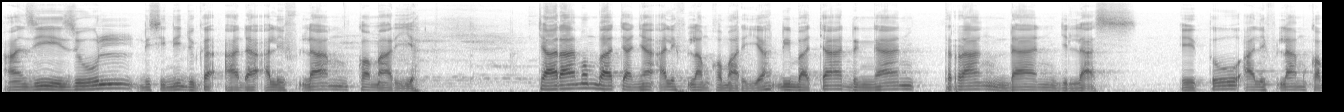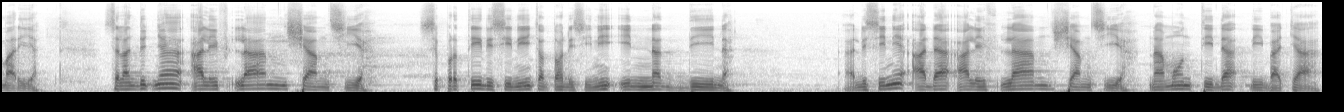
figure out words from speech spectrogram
Azizul di sini juga ada alif lam qamariyah. Cara membacanya alif lam qamariyah dibaca dengan terang dan jelas. Itu alif lam qamariyah. Selanjutnya alif lam syamsiyah. Seperti di sini contoh di sini innad dinah Nah, di sini ada alif lam syamsiyah namun tidak dibaca.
